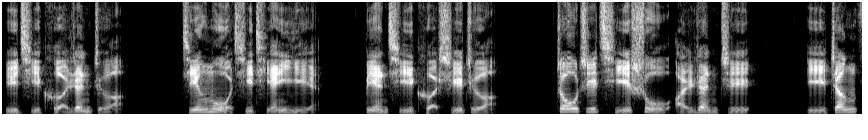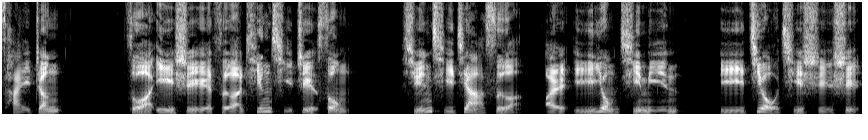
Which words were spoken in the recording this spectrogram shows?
与其可任者，经牧其田野，辨其可食者，周知其数而任之。以征才征，作义事则听其致颂，循其驾色而宜用其民，以救其时事。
